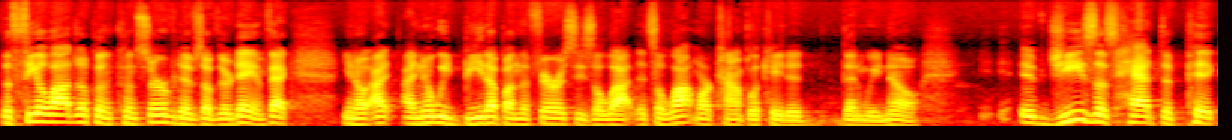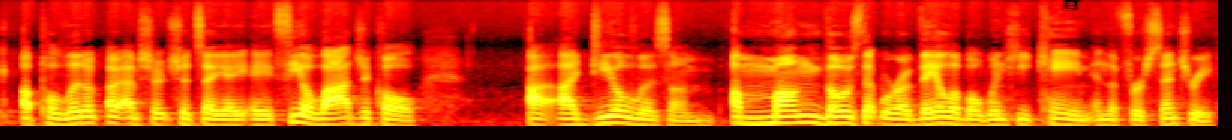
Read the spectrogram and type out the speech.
the theological conservatives of their day. In fact, you know, I, I know we beat up on the Pharisees a lot. It's a lot more complicated than we know. If Jesus had to pick a political, I should say, a, a theological uh, idealism among those that were available when he came in the first century,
